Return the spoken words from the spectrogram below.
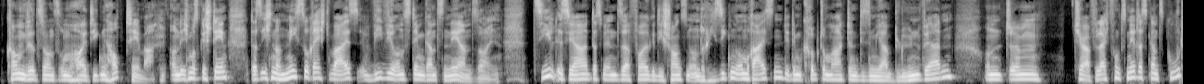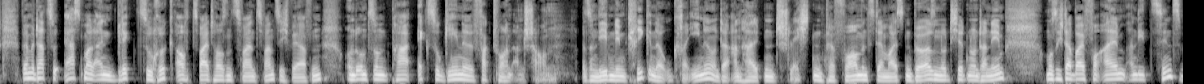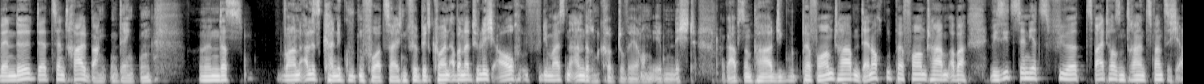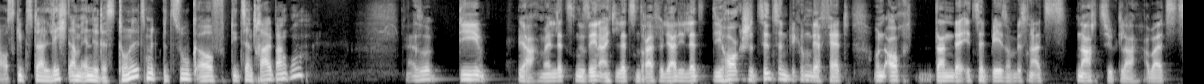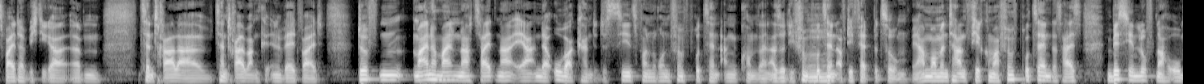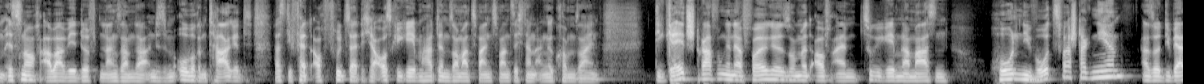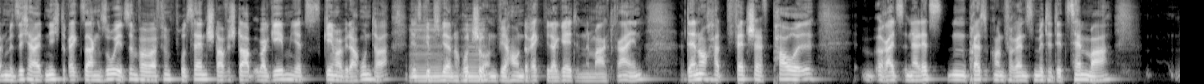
Kommen wir zu unserem heutigen Hauptthema. Und ich muss gestehen, dass ich noch nicht so recht weiß, wie wir uns dem Ganzen nähern sollen. Ziel ist ja, dass wir in dieser Folge die Chancen und Risiken umreißen, die dem Kryptomarkt in diesem Jahr blühen werden. Und ähm, Tja, vielleicht funktioniert das ganz gut, wenn wir dazu erstmal einen Blick zurück auf 2022 werfen und uns so ein paar exogene Faktoren anschauen. Also neben dem Krieg in der Ukraine und der anhaltend schlechten Performance der meisten börsennotierten Unternehmen muss ich dabei vor allem an die Zinswende der Zentralbanken denken. Denn Das waren alles keine guten Vorzeichen für Bitcoin, aber natürlich auch für die meisten anderen Kryptowährungen eben nicht. Da gab es ein paar, die gut performt haben, dennoch gut performt haben. Aber wie sieht's denn jetzt für 2023 aus? Gibt's da Licht am Ende des Tunnels mit Bezug auf die Zentralbanken? Also die, ja, haben letzten gesehen, eigentlich die letzten drei, vier Jahre, die, letz, die hawkische Zinsentwicklung der FED und auch dann der EZB so ein bisschen als Nachzügler, aber als zweiter wichtiger ähm, zentraler Zentralbank in, weltweit, dürften meiner Meinung nach zeitnah eher an der Oberkante des Ziels von rund fünf Prozent angekommen sein, also die fünf Prozent mhm. auf die Fed bezogen. Wir haben momentan 4,5 Prozent, das heißt, ein bisschen Luft nach oben ist noch, aber wir dürften langsam da an diesem oberen Target, was die Fed auch frühzeitig ja ausgegeben hatte, im Sommer 22 dann angekommen sein. Die Geldstraffung in der Folge somit auf einem zugegebenermaßen hohen Niveau zwar stagnieren. Also die werden mit Sicherheit nicht direkt sagen, so, jetzt sind wir bei fünf Prozent, Staffelstab übergeben, jetzt gehen wir wieder runter, jetzt gibt's wieder eine Rutsche mhm. und wir hauen direkt wieder Geld in den Markt rein. Dennoch hat Fed-Chef Powell bereits in der letzten Pressekonferenz Mitte Dezember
